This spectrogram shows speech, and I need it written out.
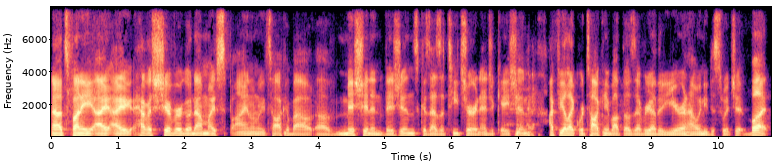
Now it's funny. I, I have a shiver go down my spine when we talk about uh, mission and visions because as a teacher in education, I feel like we're talking about those every other year and how we need to switch it. But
